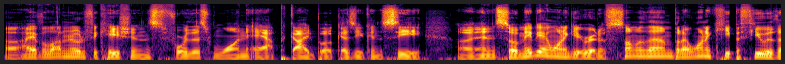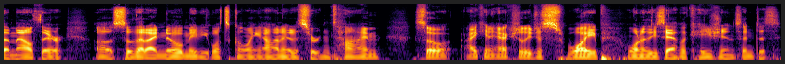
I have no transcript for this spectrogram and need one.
uh, I have a lot of notifications for this one app, Guidebook, as you can see. Uh, and so maybe I want to get rid of some of them, but I want to keep a few of them out there uh, so that I know maybe what's going on at a certain time. So I can actually just swipe one of these applications and just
